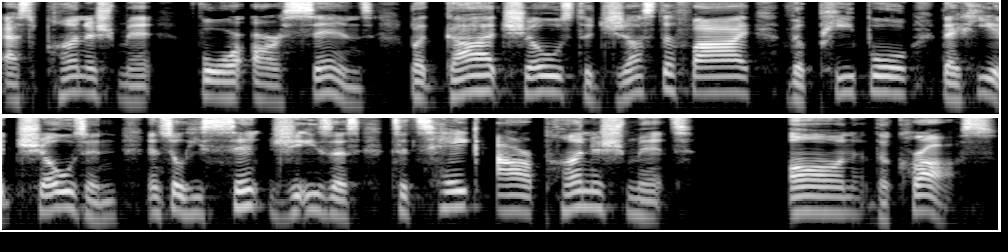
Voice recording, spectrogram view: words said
as punishment for our sins. But God chose to justify the people that he had chosen. And so he sent Jesus to take our punishment on the cross.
